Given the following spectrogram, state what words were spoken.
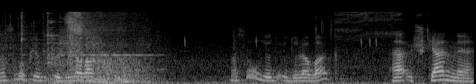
Nasıl bakıyor? Ödüle bak. Nasıl oluyordu ödüle bak? Ha üçgen ne?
